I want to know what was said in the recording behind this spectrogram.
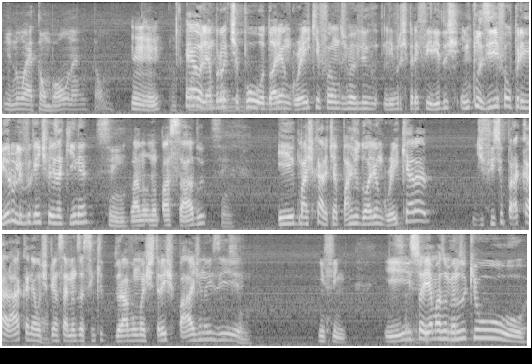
e não é tão bom, né? Então. Uhum. É, eu lembro, tipo, o Dorian Gray, que foi um dos meus li livros preferidos. Inclusive, foi o primeiro livro que a gente fez aqui, né? Sim. Lá no ano passado. Sim. E, mas, cara, tinha parte do Dorian Gray que era difícil pra caraca, né? Uns é. pensamentos assim que duravam umas três páginas e. Sim. Enfim. E Sim. isso aí é mais ou menos o que o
